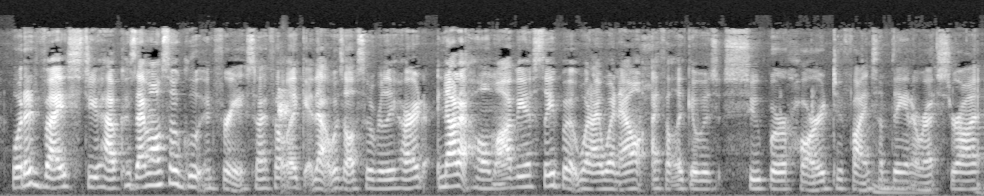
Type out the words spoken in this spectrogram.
what advice do you have? Because I'm also gluten free, so I felt like that was also really hard. Not at home, obviously, but when I went out, I felt like it was super hard to find something in a restaurant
